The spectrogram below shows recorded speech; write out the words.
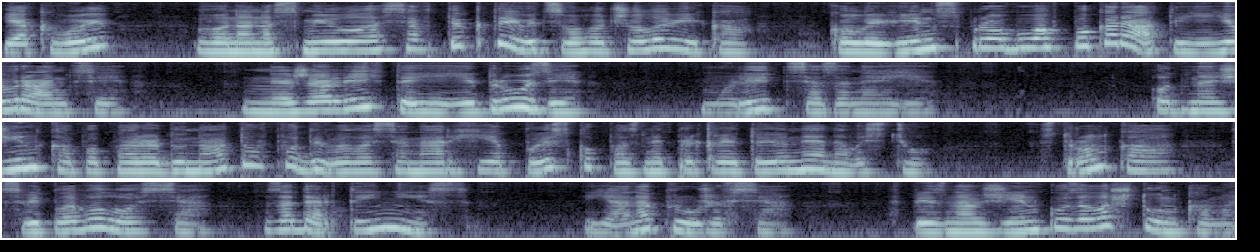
як ви, вона насмілилася втекти від свого чоловіка, коли він спробував покарати її вранці. Не жалійте її, друзі, моліться за неї. Одна жінка попереду натовп подивилася на архієпископа з неприкритою ненавистю. Струнка, світле волосся, задертий ніс. Я напружився, впізнав жінку за лаштунками.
